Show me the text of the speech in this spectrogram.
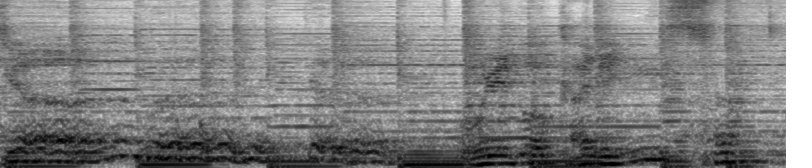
찾아왔다 울고가는 삼각지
